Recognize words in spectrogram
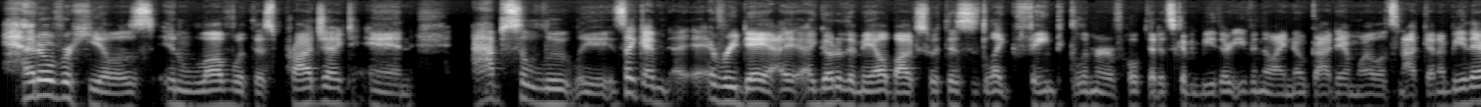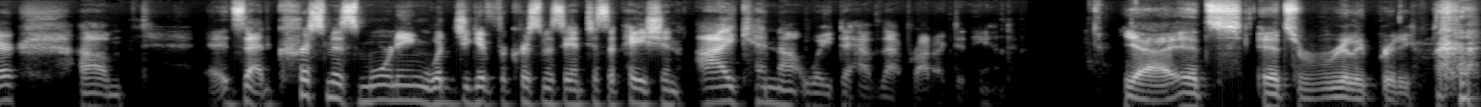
head over heels in love with this project and absolutely it's like i'm every day I, I, go to the mailbox with this like faint glimmer of hope that it's going to be there even though i know goddamn well it's not going to be there. Um it's that christmas morning what did you get for christmas anticipation? I cannot wait to have that product in hand. Yeah it's it's really pretty.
